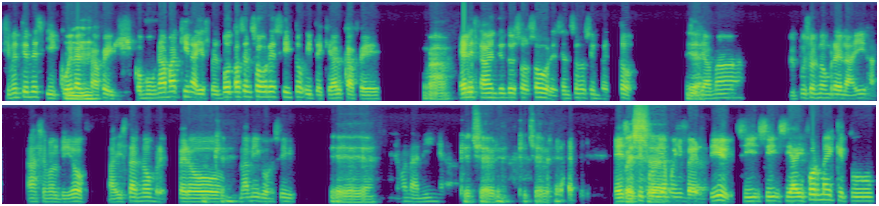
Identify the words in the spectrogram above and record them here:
¿sí me entiendes? Y cuela el café como una máquina y después botas el sobrecito y te queda el café. Wow. Él está vendiendo esos sobres, él se los inventó. Se llama, él puso el nombre de la hija. Ah, se me olvidó. Ahí está el nombre. Pero un amigo, sí. Se llama la niña. Qué chévere, qué chévere. Eso sí pues, podríamos eh, invertir. Si, si, si hay forma de que tú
